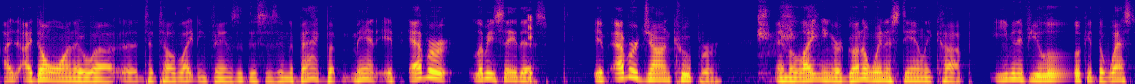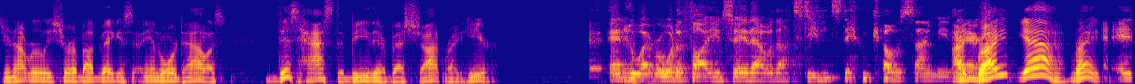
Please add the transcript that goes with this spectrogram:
I, I don't want to uh, uh, to tell Lightning fans that this is in the bag, but man, if ever, let me say this: if ever Jon Cooper and the Lightning are going to win a Stanley Cup, even if you look at the West, you're not really sure about Vegas and or Dallas. This has to be their best shot right here. And whoever would have thought you'd say that without Steven Stamkos? I mean, I, right? Yeah, right. It,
